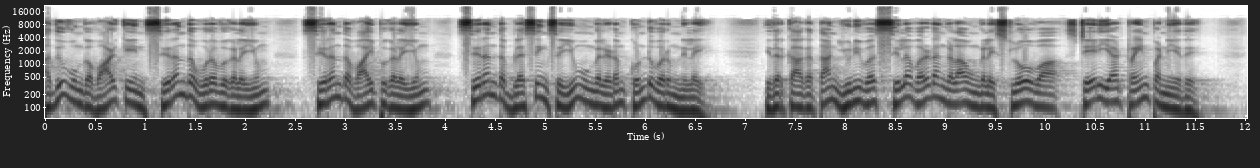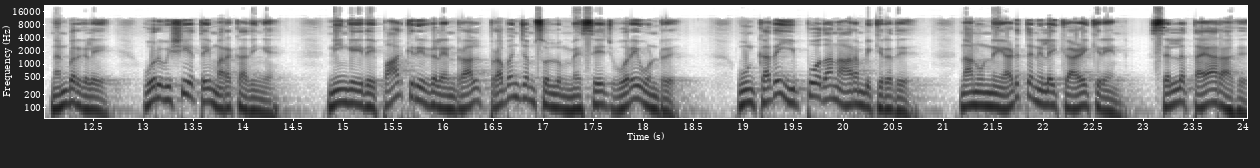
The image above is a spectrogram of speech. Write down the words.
அது உங்கள் வாழ்க்கையின் சிறந்த உறவுகளையும் சிறந்த வாய்ப்புகளையும் சிறந்த பிளெஸ்ஸிங்ஸையும் உங்களிடம் கொண்டு வரும் நிலை. இதற்காகத்தான் யூனிவர்ஸ் சில வருடங்களாக உங்களை ஸ்லோவாக ஸ்டேடியாக ட்ரெயின் பண்ணியது. நண்பர்களே ஒரு விஷயத்தை மறக்காதீங்க. நீங்க இதை பார்க்கிறீர்கள் என்றால் பிரபஞ்சம் சொல்லும் மெசேஜ் ஒரே ஒன்று. உன் கதை இப்போதான் ஆரம்பிக்கிறது. நான் உன்னை அடுத்த நிலைக்கு அழைக்கிறேன். செல்ல தயாராகு.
